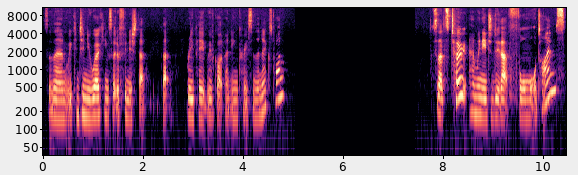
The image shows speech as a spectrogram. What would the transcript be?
So then we continue working. So to finish that, that repeat, we've got an increase in the next one. So that's two, and we need to do that four more times.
